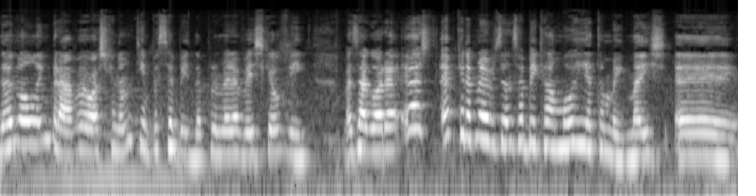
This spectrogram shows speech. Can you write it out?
Eu não lembrava, eu acho que eu não tinha percebido da primeira vez que eu vi. Mas agora. Eu acho, é porque da primeira vez eu não sabia que ela morria também. Mas é,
